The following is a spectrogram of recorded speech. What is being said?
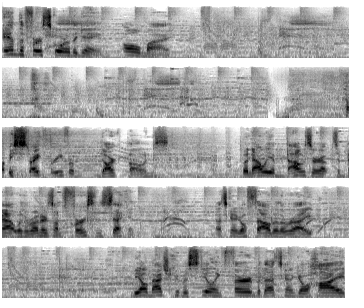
and the first score of the game. Oh my. That'll be strike three for Dark Bones. But now we have Bowser up to bat with runners on first and second. That's going to go foul to the right. The Magic Magikoopa is stealing third, but that's going to go high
